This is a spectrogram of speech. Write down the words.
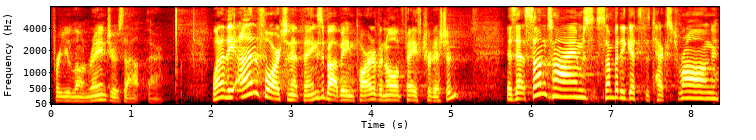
for you Lone Rangers out there. One of the unfortunate things about being part of an old faith tradition is that sometimes somebody gets the text wrong,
